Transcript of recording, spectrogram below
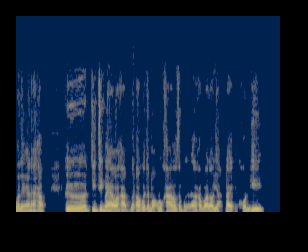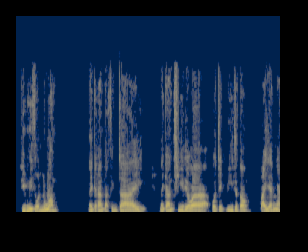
กันเลยนะครับ คือจริง ๆ แล้วครับ เราก็จะบอกลูกค้าเราเสมอครับ ว่าเราอยากได้คนที่ที่มีส่วนร่วมในการตัดสินใจ ในการชี้ได้ว่าโปรเจกต์นี้จะต้องไปยังไง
